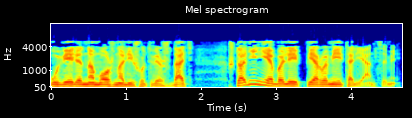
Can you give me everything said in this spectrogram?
Уверенно можно лишь утверждать, что они не были первыми итальянцами.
